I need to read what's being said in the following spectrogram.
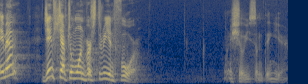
Amen? James chapter 1, verse 3 and 4. I want to show you something here.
